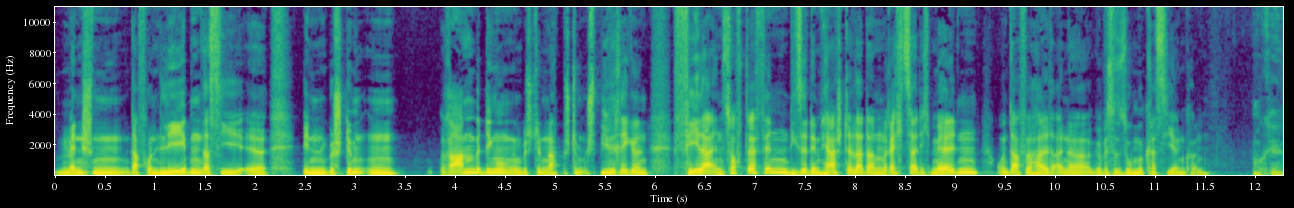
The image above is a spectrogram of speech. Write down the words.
Menschen davon leben, dass sie äh, in bestimmten Rahmenbedingungen, in bestimmten, nach bestimmten Spielregeln Fehler in Software finden, diese dem Hersteller dann rechtzeitig melden und dafür halt eine gewisse Summe kassieren können. Okay.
